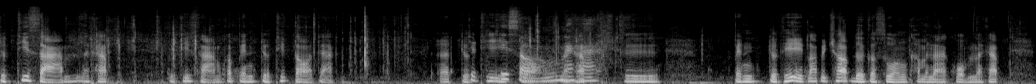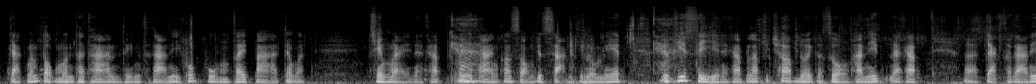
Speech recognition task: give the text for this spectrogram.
จุดที่สามนะครับจุดที่สามก็เป็นจุดที่ต่อจากเอ่อจุดจุดที่ที่สองนะครับนะคะคือ เป็นจุดที่รับผิดชอบโดยกระทรวงคมนาคมนะครับ จากน้ำตกมณฑทานถึงสถานีควบคุมไฟป่าจังหวัดเชียงใหม่นะครับค่ะระยะทางก็ 2.3 กิโลเมตรค่ะจุดที่ 4 นะครับ รับผิดชอบโดยกระทรวงพาณิชย์นะครับเอ่อจากสถานี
